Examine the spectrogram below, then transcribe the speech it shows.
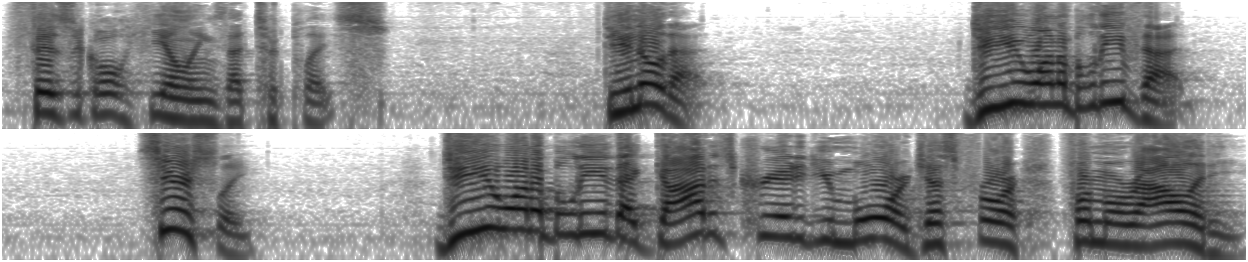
physical healings that took place. Do you know that? Do you want to believe that? Seriously. Do you want to believe that God has created you more just for, for morality?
